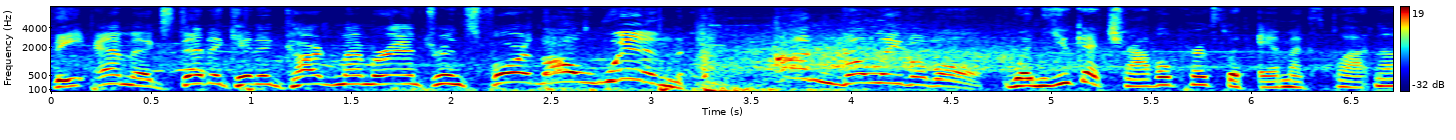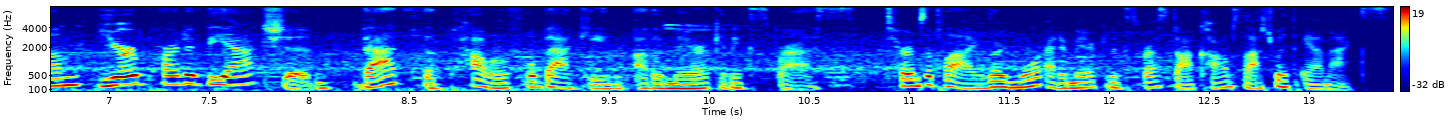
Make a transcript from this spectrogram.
The Amex dedicated card member entrance for the win! Unbelievable. When you get travel perks with Amex Platinum, you're part of the action. That's the powerful backing of American Express. Terms apply. Learn more at americanexpress.com slash with Amex.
